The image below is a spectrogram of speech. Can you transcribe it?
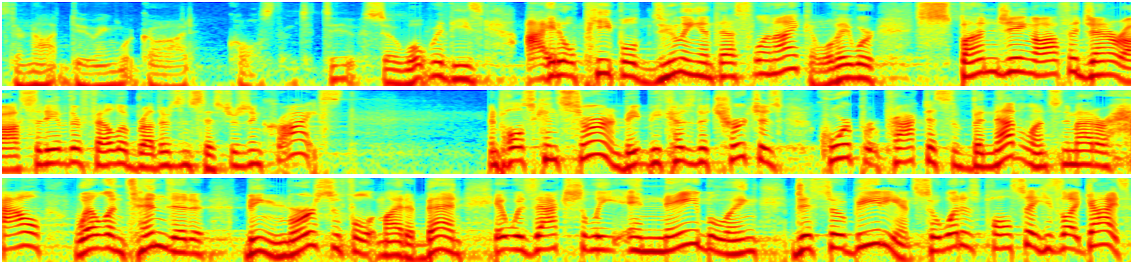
because they're not doing what God calls them to do. So, what were these idle people doing in Thessalonica? Well, they were sponging off the generosity of their fellow brothers and sisters in Christ. And Paul's concerned because the church's corporate practice of benevolence, no matter how well intended, being merciful it might have been, it was actually enabling disobedience. So, what does Paul say? He's like, guys,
